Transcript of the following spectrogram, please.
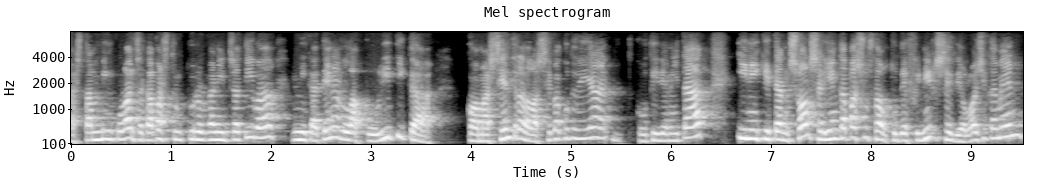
estan vinculats a cap estructura organitzativa ni que tenen la política com a centre de la seva quotidianitat i ni que tan sols serien capaços d'autodefinir-se ideològicament,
